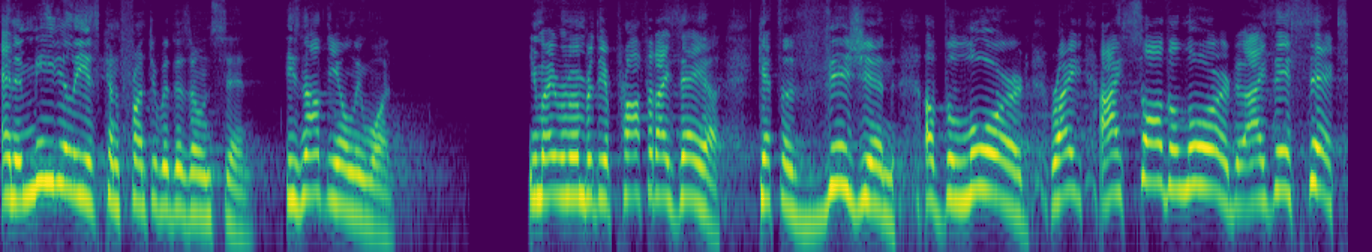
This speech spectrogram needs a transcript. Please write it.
and immediately is confronted with his own sin. He's not the only one. You might remember the prophet Isaiah gets a vision of the Lord, right? I saw the Lord, Isaiah 6,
